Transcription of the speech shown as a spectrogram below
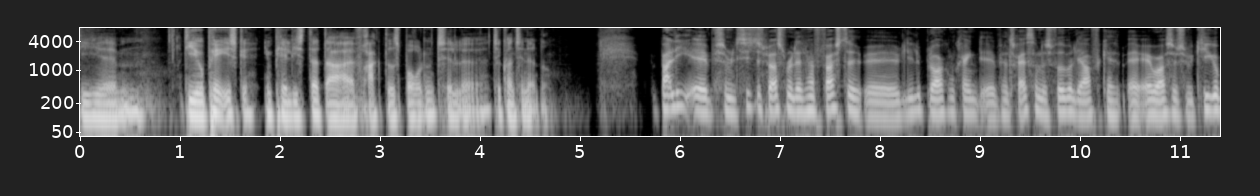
de, øh, de europæiske imperialister, der fragtede sporten til, øh, til kontinentet. Bare lige øh, som det sidste spørgsmål, den her første øh, lille blok omkring øh, 50'ernes fodbold i Afrika, er, er jo også, hvis vi kigger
